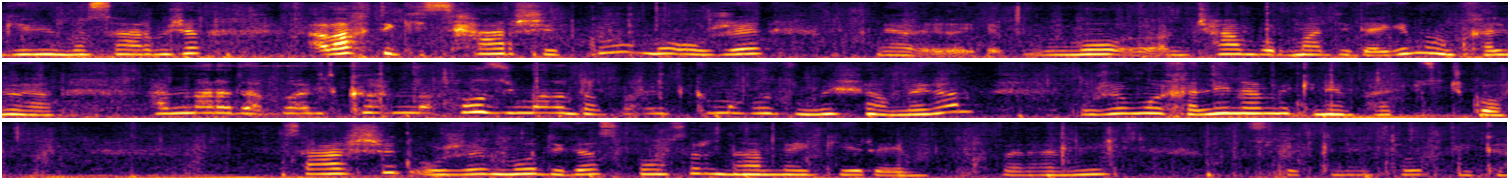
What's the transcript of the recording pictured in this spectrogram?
гиви мо сар меша вақте ки сар шид ку мо уже мо чанд бор ма дидагим ам хали меган ҳами мара добавит ку ҳозир мара добавит ку ма ҳозир мешам меган уже мо хали намекунем подписчикор сар шид уже мо дига спонсор намегирем. Барами успекунем то дига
